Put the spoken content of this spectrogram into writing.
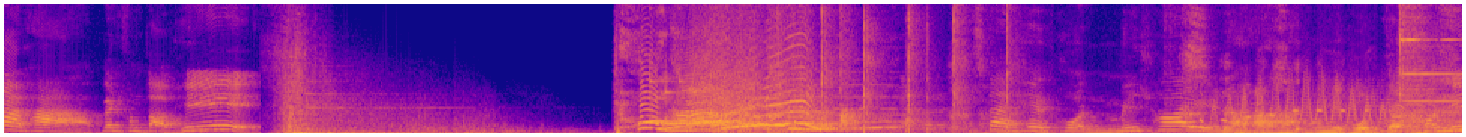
ราภาเป็นคำตอบที่แต่เหตุผลไม่ใช่นะอะคะให้เหตุผลกัน ผลมี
